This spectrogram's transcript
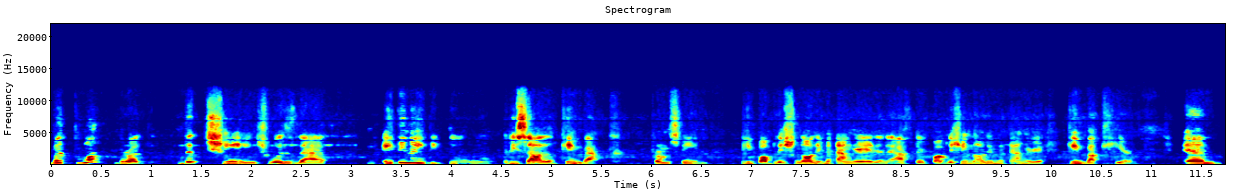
But what brought the change was that 1892 Rizal came back from Spain. He published Noli Me Tangere, and after publishing Noli Me Tangere, came back here. And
